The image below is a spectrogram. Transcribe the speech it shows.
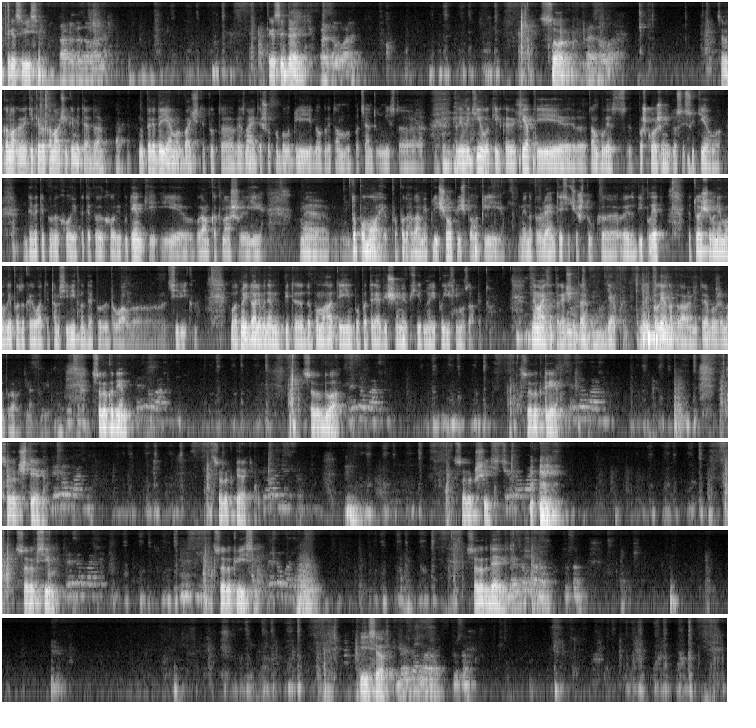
38. Також без зауважень. 39. Без зауважень. 40. Без зауважень. Це викона... е, тільки виконавчий комітет, да? Ну, передаємо, бачите, тут е, ви знаєте, що по Балаклії добре там по центру міста е, прилетіло кілька ракет, і е, там були пошкоджені досить суттєво дев'ятиповерхові, п'ятиповерхові будинки, і в рамках нашої допомоги по програмі Пліч опліч Балаклії ми направляємо тисячу штук ОСБ плит для того, щоб вони могли позакривати там всі вікна, де повибивало ці вікна. От, ну і далі будемо під, допомагати їм по потребі, що необхідно, і по їхньому запиту. Немає заперечень, так? Дякую. Ну і коли направимо, треба вже направити відповідно. 41. 42. 43. 44. 45. 46. 47. 48. 49. 50. Це все.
